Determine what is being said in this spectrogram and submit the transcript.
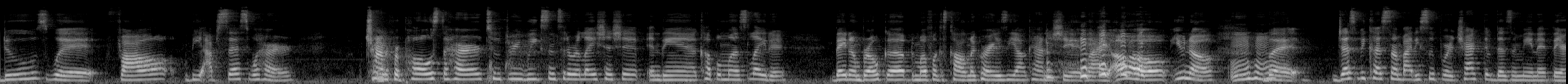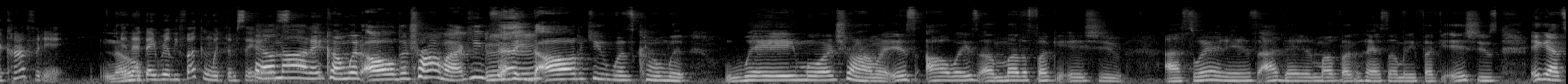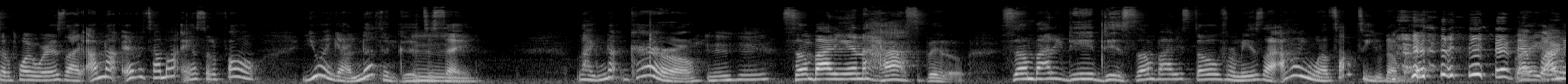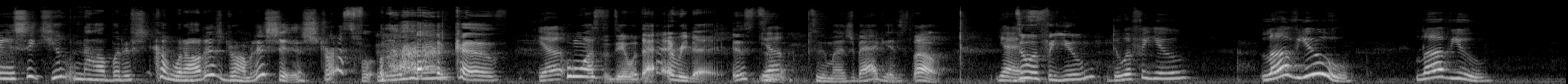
dudes would fall, be obsessed with her, trying to propose to her two, three weeks into the relationship, and then a couple months later, they done broke up. The motherfuckers calling her crazy, all kind of shit. Like, oh, you know. But just because somebody's super attractive doesn't mean that they're confident No. and that they really fucking with themselves. Hell no, they come with all the trauma. I keep Mm-hmm. saying all the cute ones come with way more trauma. It's always a motherfucking issue. I swear it is. I dated a motherfucker who had so many fucking issues. It got to the point where it's like, I'm not, every time I answer the phone, you ain't got nothing good to say. Like, no, girl, Mm-hmm. somebody in the hospital. Somebody did this. Somebody stole from me. It's like, I don't even want to talk to you no more. Like. I mean, she cute and all, but if she come with all this drama, this shit is stressful. Mm-hmm. Yep. who wants to deal with that every day? It's too, Yep. too much baggage. So, Yes. do it for you. Do it for you. Love you. Love you.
